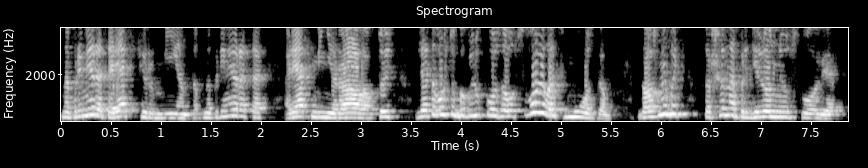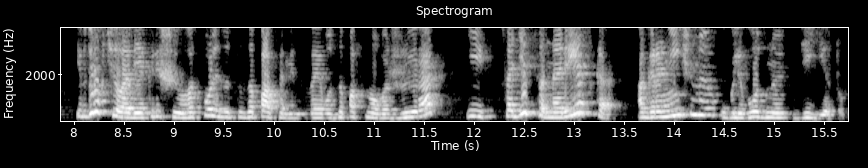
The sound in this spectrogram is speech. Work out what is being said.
Например, это ряд ферментов, например, это ряд минералов. То есть для того, чтобы глюкоза усвоилась мозгом, должны быть совершенно определенные условия. И вдруг человек решил воспользоваться запасами своего запасного жира и садиться на резко ограниченную углеводную диету.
